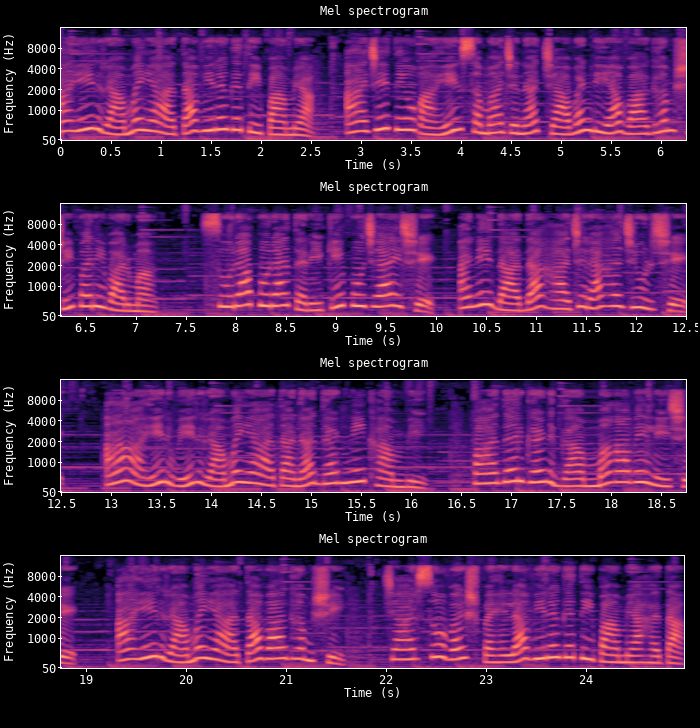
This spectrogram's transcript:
આહિર રામૈયા હતા વિરગતિ પામ્યા. આજે તેઓ આહિર સમાજના ચાવંડિયા વાઘમશી પરિવારમાં સુરાપુરા તરીકે પૂજાય છે અને દાદા હાજરા હજુર છે. આ આહિર વીર રામૈયા હતાના ધડની ખાંભી પાદરગઢ ગામમાં આવેલી છે. આહિર રામૈયા હતા વાઘમશી ચારસો વર્ષ પહેલા વિરગતિ પામ્યા હતા.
